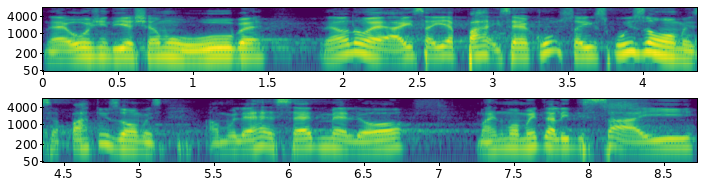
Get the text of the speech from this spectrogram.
né? Hoje em dia chamam Uber, não, não é. Aí isso aí é, isso aí é com, isso aí é com os homens, a parte dos homens. A mulher recebe melhor, mas no momento ali de sair,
